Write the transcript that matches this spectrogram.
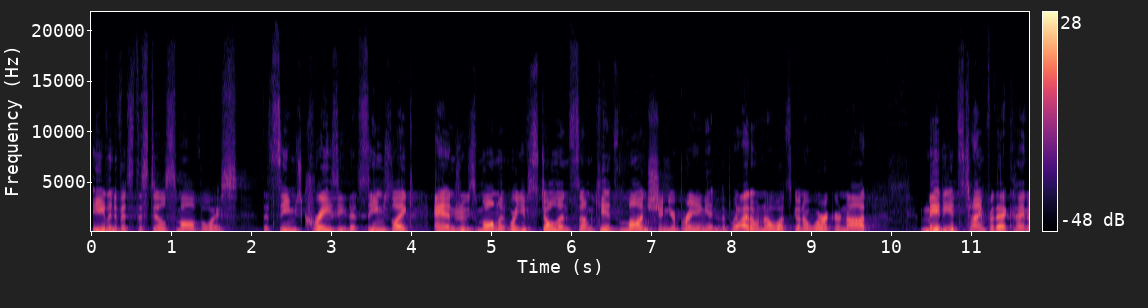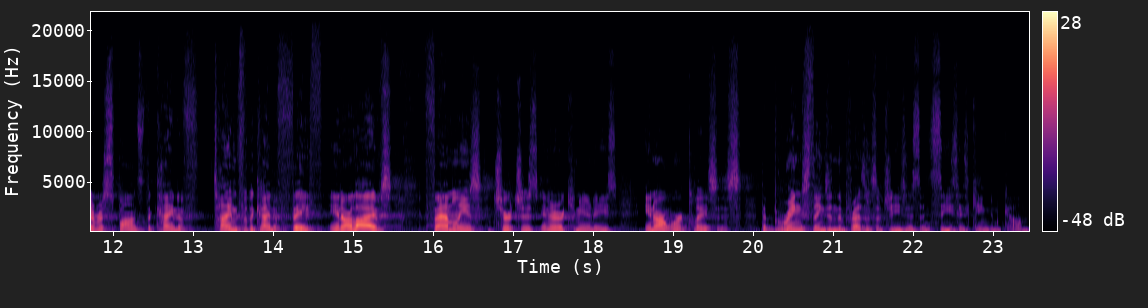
Even if it's the still small voice that seems crazy, that seems like Andrew's moment where you've stolen some kid's lunch and you're bringing it into the, I don't know what's going to work or not. Maybe it's time for that kind of response, the kind of time for the kind of faith in our lives, families, churches, in our communities, in our workplaces that brings things in the presence of Jesus and sees his kingdom come.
